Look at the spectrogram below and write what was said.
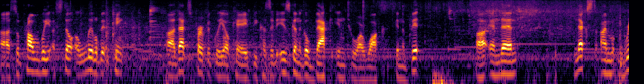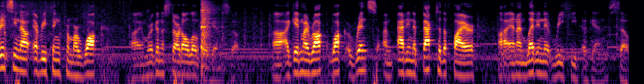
Uh, so probably still a little bit pink. Uh, that's perfectly okay because it is going to go back into our wok in a bit. Uh, and then next I'm rinsing out everything from our wok uh, and we're going to start all over again. So. Uh, I gave my rock wok a rinse. I'm adding it back to the fire and I'm letting it reheat again. So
